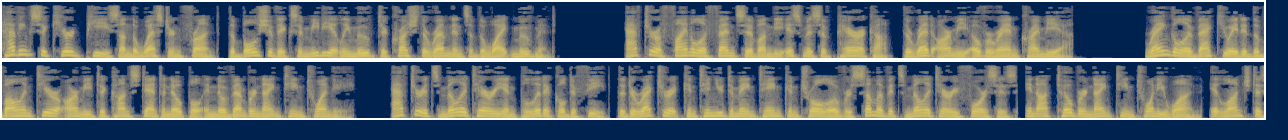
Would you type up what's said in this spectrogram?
Having secured peace on the Western Front, the Bolsheviks immediately moved to crush the remnants of the White Movement. After a final offensive on the Isthmus of Perekop, the Red Army overran Crimea. Wrangel evacuated the Volunteer Army to Constantinople in November 1920. After its military and political defeat, the Directorate continued to maintain control over some of its military forces. In October 1921, it launched a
